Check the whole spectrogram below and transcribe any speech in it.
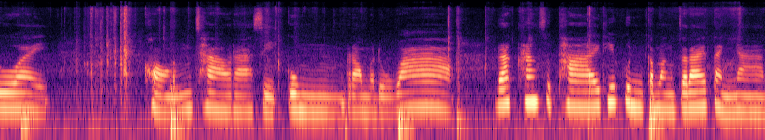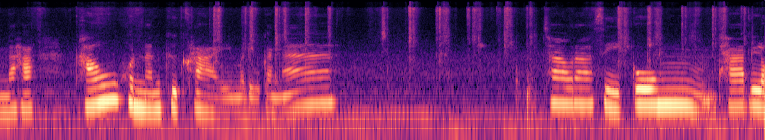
ด้วย ของชาวราศีกุม เรามาดูว่า รักครั้งสุดท้ายที่คุณกำลังจะได้แต่งงานนะคะเขาคนนั้นคือใครมาดูกันนะ ชาวราศีกุมธาตุล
